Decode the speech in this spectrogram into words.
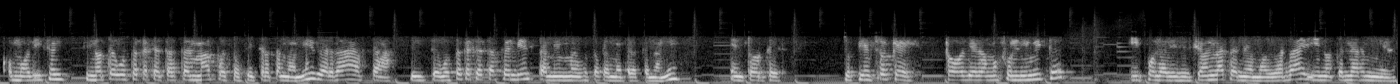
Como dicen, si no te gusta que te traten mal, pues así tratan a mí, ¿verdad? O sea, si te gusta que te traten bien, también me gusta que me traten a mí. Entonces, yo pienso que todos llegamos a un límite y pues la decisión la tenemos, ¿verdad? Y no tener miedo.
